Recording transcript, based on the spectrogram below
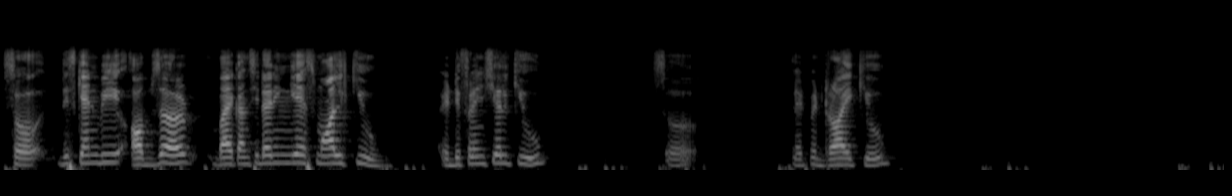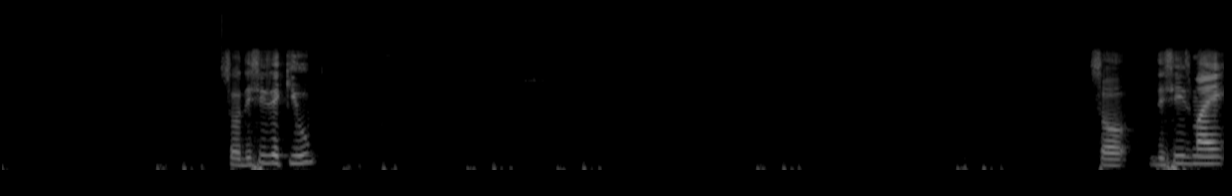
So this can be observed by considering a small cube a differential cube. So let me draw a cube. So this is a cube so this is my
